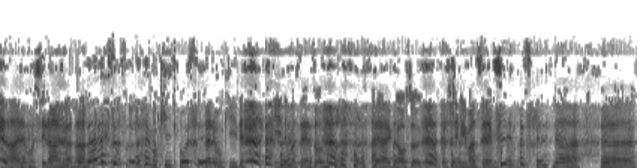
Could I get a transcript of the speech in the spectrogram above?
誰も知らんがな。誰そうそう誰も聞いてません。誰も聞いて、聞いてません、そんな。早いか遅いかなんか知りません、みたいな。で、えー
